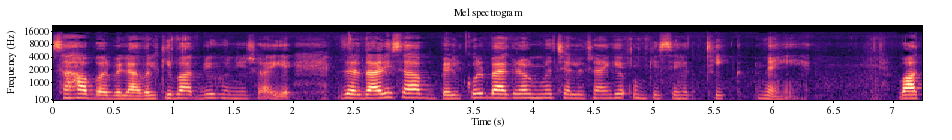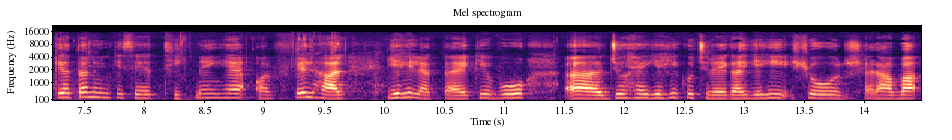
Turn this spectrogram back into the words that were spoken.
साहब और बिलावल की बात भी होनी चाहिए। जरदारी साहब बिल्कुल बैकग्राउंड में चले जाएँगे, उनकी सेहत ठीक नहीं है। वाक़ता उनकी सेहत ठीक नहीं है और फ़िलहाल यही लगता है कि वो जो है यही कुछ रहेगा, यही शोर शराबा,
